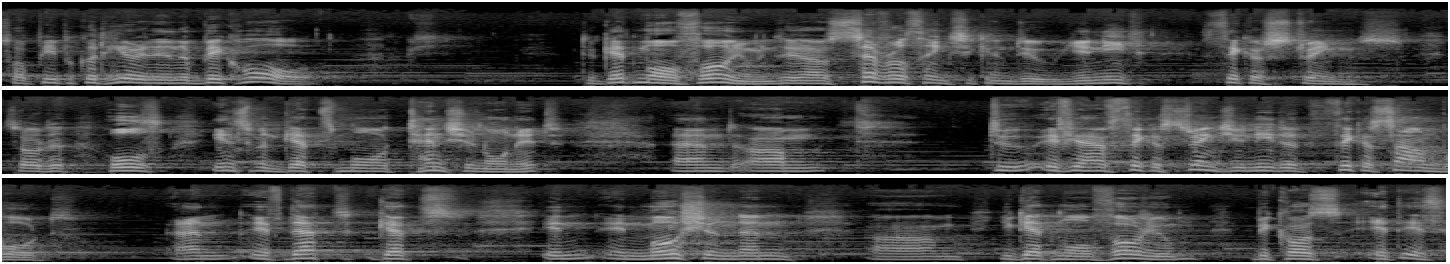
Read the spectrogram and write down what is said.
so people could hear it in a big hall. To get more volume, there are several things you can do. You need thicker strings, so the whole instrument gets more tension on it. And um, to, if you have thicker strings, you need a thicker soundboard. And if that gets in, in motion, then um, you get more volume because it is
